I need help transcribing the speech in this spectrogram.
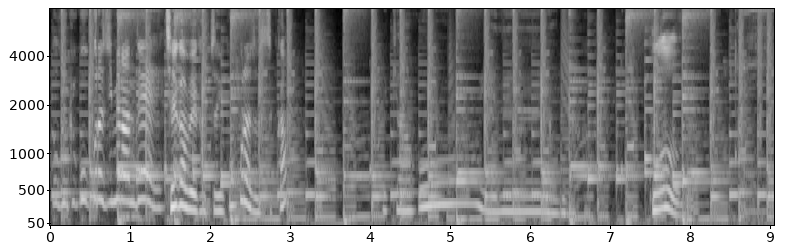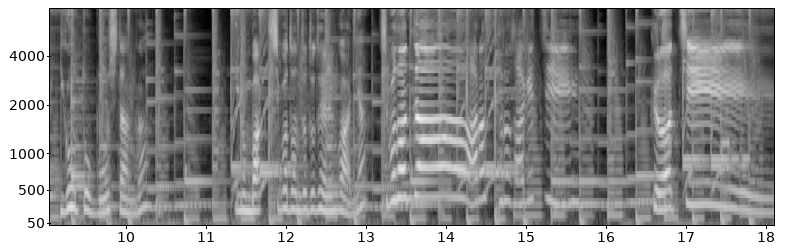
너 그렇게 꼬꾸라지면 안 돼! 쟤가 왜 갑자기 꼬꾸라졌을까? 이렇게 하고 얘는 여기다가 굿! 이것도 무엇이단가? 이건 막 집어 던져도 되는 거 아니야? 집어 던져! 알아서 들어가겠지 그렇지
